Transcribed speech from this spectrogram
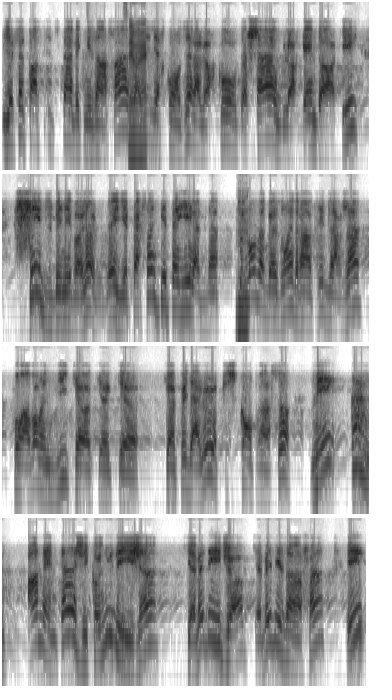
le fait de passer du temps avec mes enfants, d'aller les reconduire à leur cours de chant ou leur game de hockey, c'est du bénévolat. Il n'y a personne qui est payé là-dedans. Tout le mm. monde a besoin de rentrer de l'argent pour avoir une vie qui a, un peu d'allure, puis je comprends ça. Mais en même temps, j'ai connu des gens qui avaient des jobs, qui avaient des enfants, et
